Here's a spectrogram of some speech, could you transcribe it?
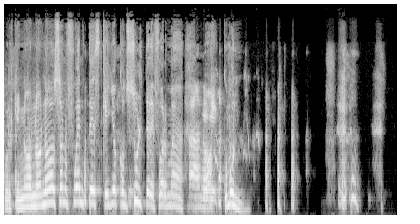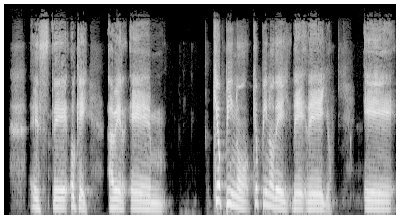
porque no, no, no son fuentes que yo consulte de forma ah, eh, común. Este, ok, a ver, em, ¿qué opino? ¿Qué opino de, ello? Eh,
